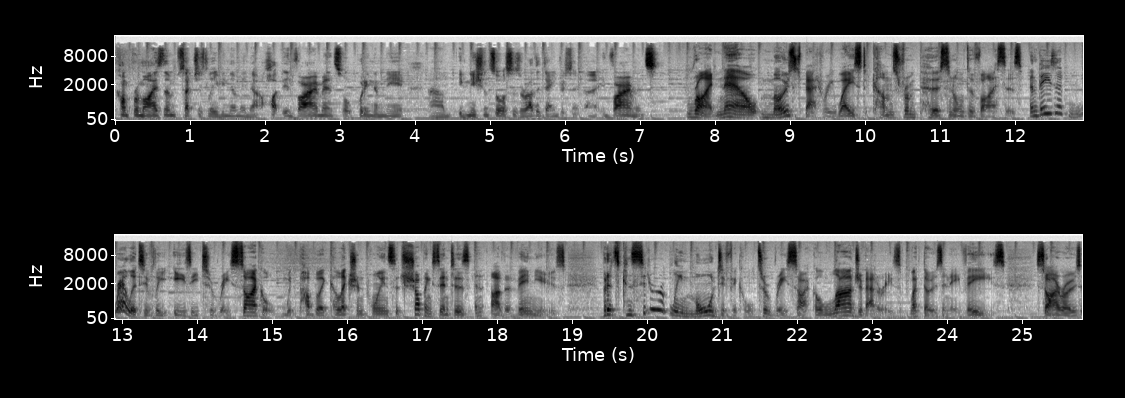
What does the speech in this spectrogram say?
compromise them, such as leaving them in hot environments or putting them near um, ignition sources or other dangerous uh, environments. Right now, most battery waste comes from personal devices, and these are relatively easy to recycle, with public collection points at shopping centres and other venues. But it's considerably more difficult to recycle larger batteries, like those in EVs. CSIRO's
